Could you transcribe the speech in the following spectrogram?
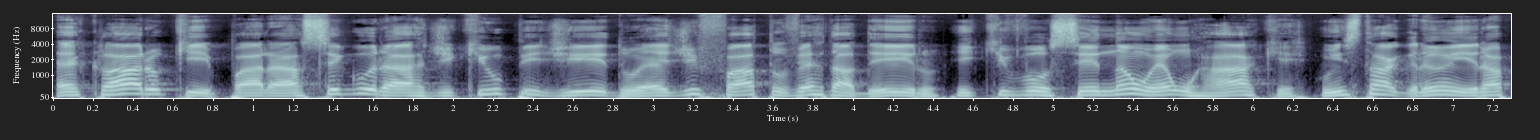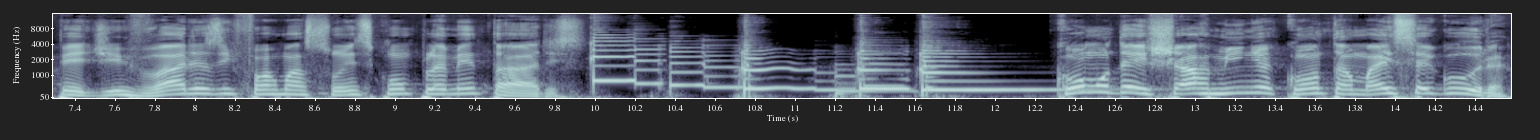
É claro que, para assegurar de que o pedido é de fato verdadeiro e que você não é um hacker, o Instagram irá pedir várias informações complementares. Como deixar minha conta mais segura?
